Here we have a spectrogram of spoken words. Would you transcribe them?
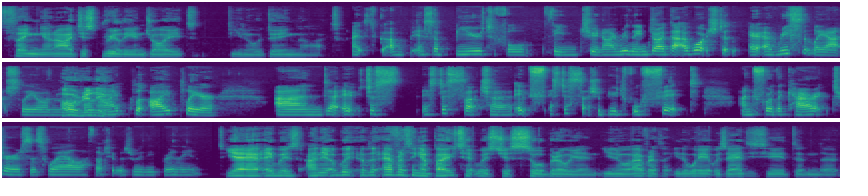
thing, and I just really enjoyed you know doing that. It's a, it's a beautiful theme tune. I really enjoyed that. I watched it uh, recently actually on oh really on iPlayer, and uh, it just it's just such a it, it's just such a beautiful fit and for the characters as well. I thought it was really brilliant. Yeah, it was, and it, it, everything about it was just so brilliant. You know, everything, the way it was edited and the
